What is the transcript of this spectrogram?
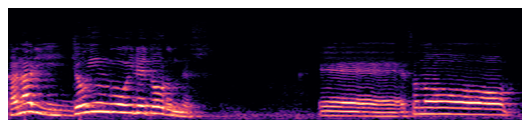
かなりジョギングを入れておるんです。えー、その、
